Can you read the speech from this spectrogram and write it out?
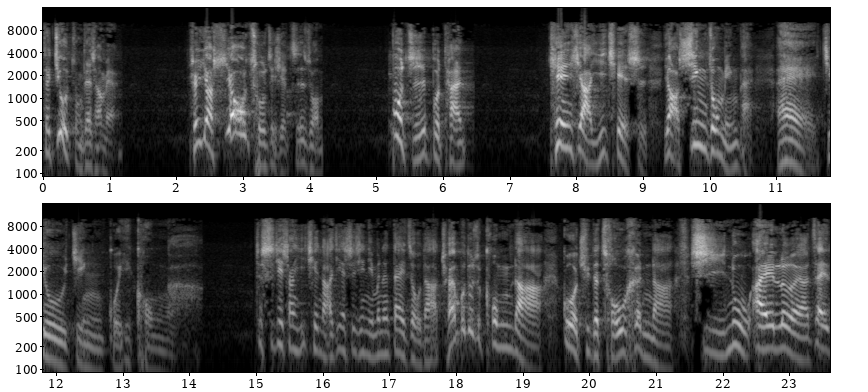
在就总在上面。所以要消除这些执着，不执不贪。天下一切事，要心中明白，哎，究竟归空啊。这世界上一切哪件事情你们能带走的？全部都是空的。过去的仇恨呐，喜怒哀乐呀，在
